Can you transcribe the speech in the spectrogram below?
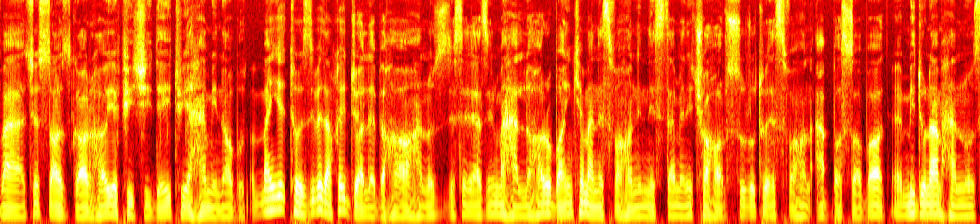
و چه سازگارهای پیچیده ای توی همینا بود؟ من یه توضیح بدم خیلی جالبه ها هنوز سری از این محله ها رو با اینکه من اصفهانی نیستم یعنی چهار سو رو تو اصفهان عباس آباد می‌دونم هنوز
